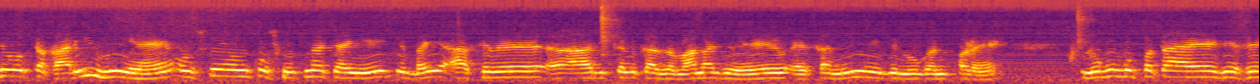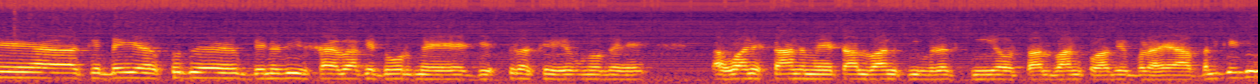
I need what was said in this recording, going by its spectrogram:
جو تقاریر ہوئی ہیں اس میں ان کو سوچنا چاہیے کہ بھائی آخر آج کل کا زمانہ جو ہے ایسا نہیں ہے کہ لوگ ان پڑھ ہیں۔ لوگوں کو پتہ ہے جیسے کہ بھائی خود بے نظیر صاحبہ کے دور میں جس طرح سے انہوں نے افغانستان میں طالبان کی مدد کی اور طالبان کو آگے بڑھایا بلکہ جو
